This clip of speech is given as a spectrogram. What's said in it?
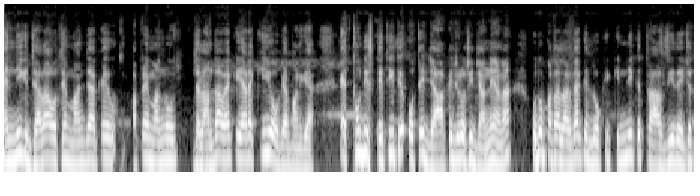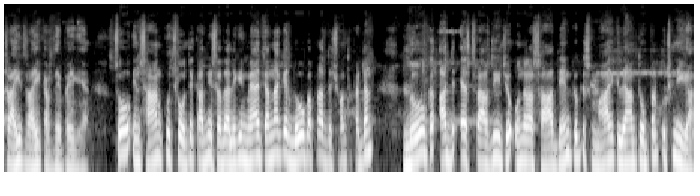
ਇੰਨੀ ਕੁ ਜ਼ਿਆਦਾ ਉੱਥੇ ਮਨ ਜਾ ਕੇ ਆਪਣੇ ਮਨ ਨੂੰ ਜਲਾਉਂਦਾ ਹੋਇਆ ਕਿ ਯਾਰ ਕੀ ਹੋ ਗਿਆ, ਬਣ ਗਿਆ। ਇੱਥੋਂ ਦੀ ਸਥਿਤੀ ਤੇ ਉੱਥੇ ਜਾ ਕੇ ਜਦੋਂ ਅਸੀਂ ਜਾਂਦੇ ਹਾਂ ਨਾ, ਉਦੋਂ ਪਤਾ ਲੱਗਦਾ ਕਿ ਲੋਕੀ ਕਿੰਨੀ ਕੁ ਤਰਾਸਦੀ ਦੇ ਵਿੱਚ ਤਰਾਹੀ ਤਰਾਹੀ ਕਰਦੇ ਪਏ ਗਿਆ ਸੋ ਇਨਸਾਨ ਕੁਝ ਹੋ ਤੇ ਕਰ ਨਹੀਂ ਸਕਦਾ ਲੇਕਿਨ ਮੈਂ ਚਾਹੁੰਦਾ ਕਿ ਲੋਕ ਆਪਣਾ ਦੁਸ਼ਮਣ ਕੱਢਣ। ਲੋਕ ਅੱਜ ਇਸ ਤਰਾਸਦੀ 'ਚ ਉਹਨਾਂ ਦਾ ਸਾਥ ਦੇਣ ਕਿਉਂਕਿ ਸਮਾਜ ਕਲਿਆਣ ਤੋਂ ਉੱਪਰ ਕੁਝ ਨਹੀਂਗਾ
